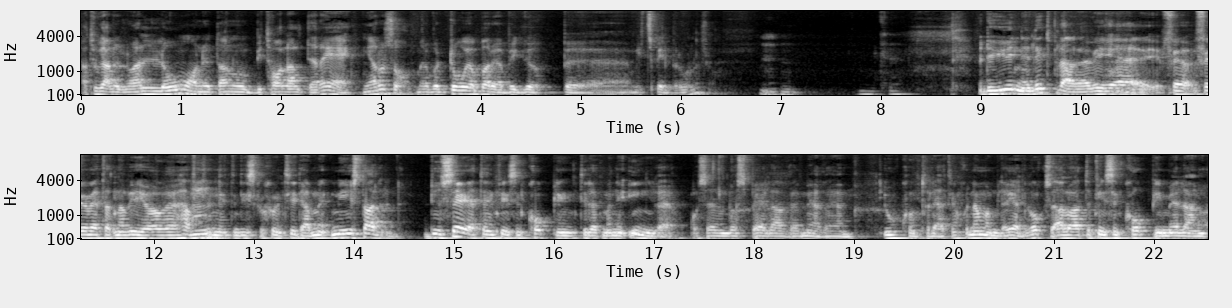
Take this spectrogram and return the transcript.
jag tog aldrig några lån utan att betala alltid räkningar och så. Men det var då jag började bygga upp eh, mitt spelberoende. Så. Du är ju inne lite på det här. Vi, eh, för, jag, för jag vet att när vi har haft en liten diskussion tidigare. Men, men just där, du säger att det finns en koppling till att man är yngre och sen då spelar eh, mer eh, okontrollerat kanske när man blir äldre också. Eller att det finns en koppling mellan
